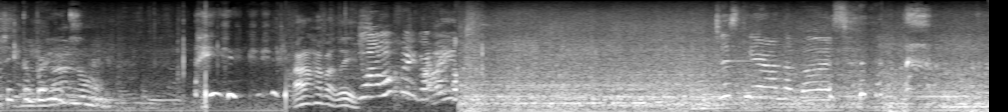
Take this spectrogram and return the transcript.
Shake the braids. I don't have a lace. You want one for your girlfriend? Just here on the bus.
